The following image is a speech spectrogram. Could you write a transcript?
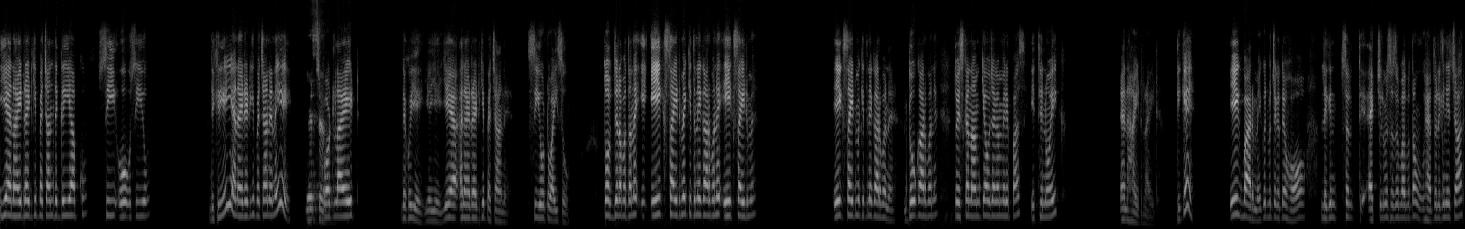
ये एनहाइड्राइड की पहचान दिख गई है आपको? सी ओ सी ओ दिख रही है ये एनहाइड्राइड की पहचान है ना ये? स्पॉटलाइट देखो ये ये ये ये एनहाइड्राइड की पहचान है सीओ ओ तो अब जरा बताना एक साइड में कितने कार्बन है? एक साइड में? एक साइड में कितने कार्बन है? दो कार्बन है। तो इसका नाम क्या हो जाएगा मेरे पास? इथेनोइक एनहाइड्राइड ठीक है? एक बार में, कुछ बच्चे कहते हैं, हो, लेकिन सर एक्चुअली में सच बात बताऊँ, है तो लेकिन ये चार।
